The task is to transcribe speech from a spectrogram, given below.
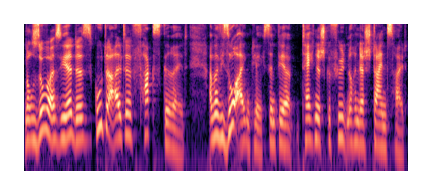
noch sowas hier, das gute alte Faxgerät. Aber wieso eigentlich sind wir technisch gefühlt noch in der Steinzeit?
